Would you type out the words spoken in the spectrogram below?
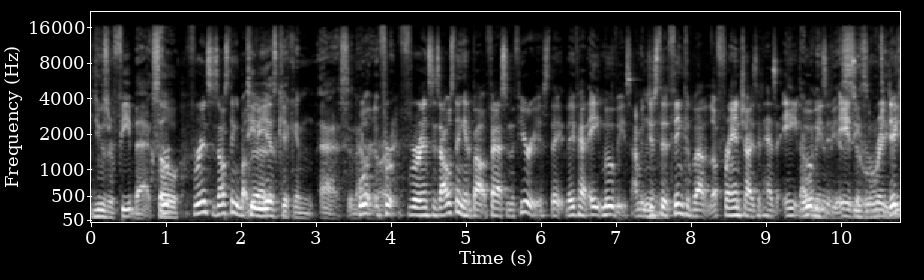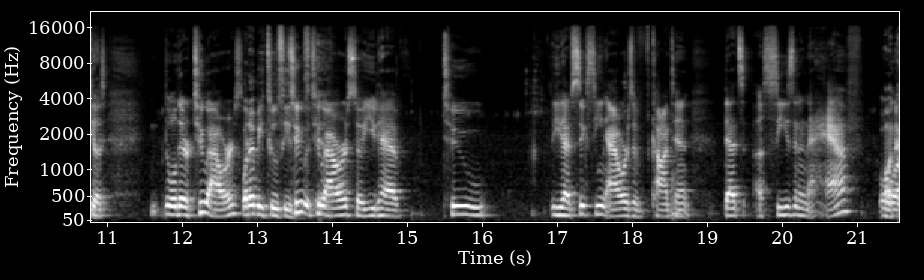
user feedback. So for, for instance, I was thinking about TV the, is kicking ass in Well, for for instance, I was thinking about Fast and the Furious. They they've had eight movies. I mean, just to think about a franchise that has eight Mm. That movies need to be a is ridiculous. Well, they're two hours. Would it be two seasons? two two Yeah. hours so you'd have two you'd have 16 hours of content that's a season and a half or On-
